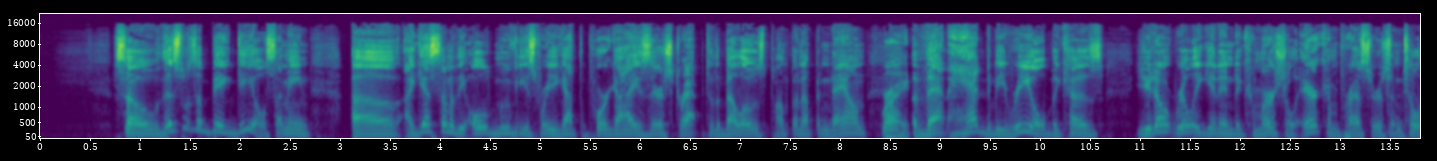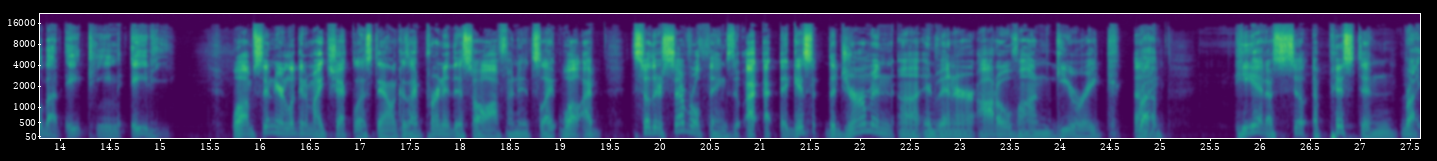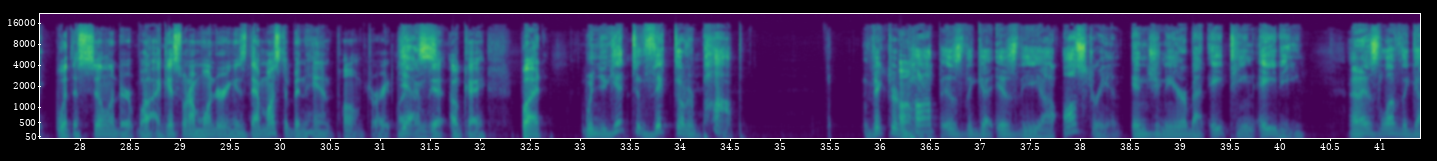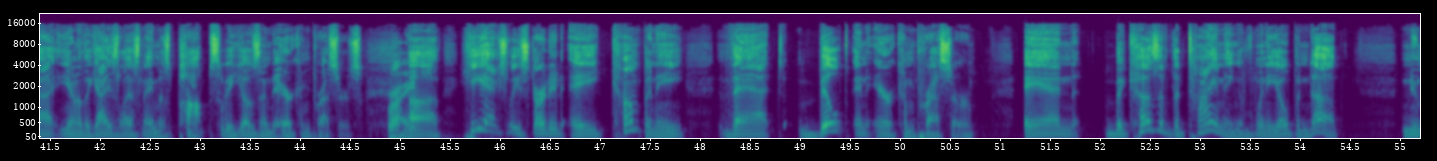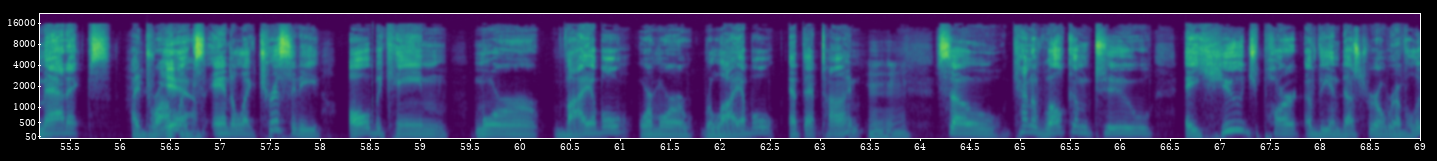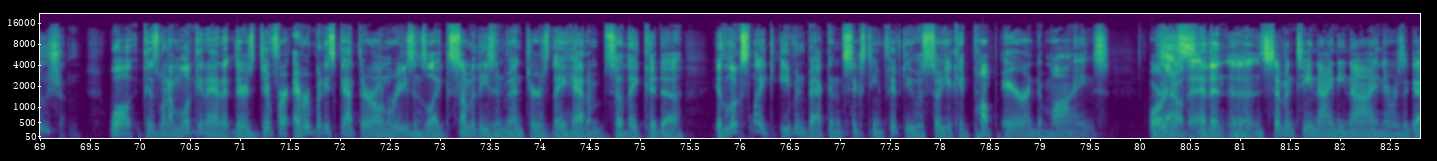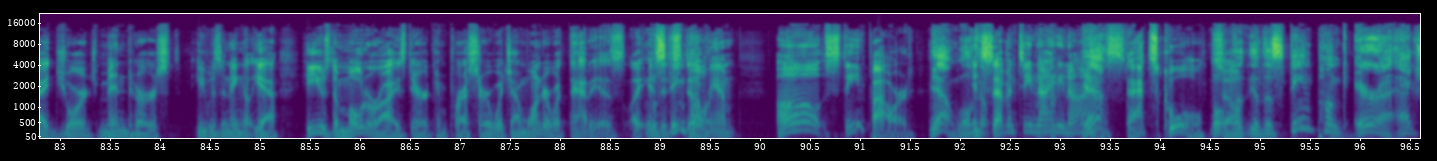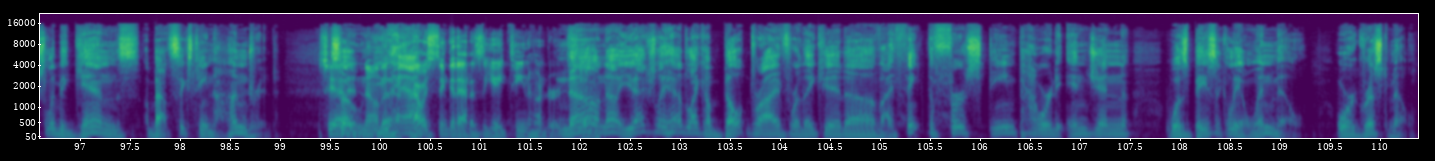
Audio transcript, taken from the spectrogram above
So this was a big deal. So I mean, uh, I guess some of the old movies where you got the poor guys there strapped to the bellows, pumping up and down, Right. That had to be real because you don't really get into commercial air compressors until about 1880. Well, I'm sitting here looking at my checklist, Alan, because I printed this off, and it's like, well, I so there's several things. I, I, I guess the German uh, inventor Otto von Guericke, uh, Right. He had a a piston, Right. with a cylinder. Well, I guess what I'm wondering is that must have been hand pumped, right? Like Yes. I'm get, okay, but When you get to Victor Popp, Victor Um. Popp is the is the uh, Austrian engineer about 1880. And I just love the guy, you know, the guy's last name is Popp, so he goes into air compressors. right, Uh, he actually started a company that built an air compressor. And because of the timing of when he opened up, pneumatics, hydraulics, and electricity all became more viable or more reliable at that time. hmm So, kind of welcome to a huge part of the Industrial Revolution. Well, because when I'm looking at it, there's different. Everybody's got their own reasons. Like some of these inventors, they had them so they could. uh It looks like even back in 1650 it was so you could pump air into mines. Or Yes. no, and then uh, in 1799 there was a guy George Medhurst. He was in England. Yeah, he used a motorized air compressor, which I wonder what that is. Like, is it still him? Oh, steam powered Yeah, well, in 1799. Yes. that's cool. well so, the, the steampunk era actually begins about 1600. See, I so didn't know that. had- I always think of that as the 1800s. No, so. no, you actually had like a belt drive where they could. Uh, I think the first steam powered engine was basically a windmill or a grist mill.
